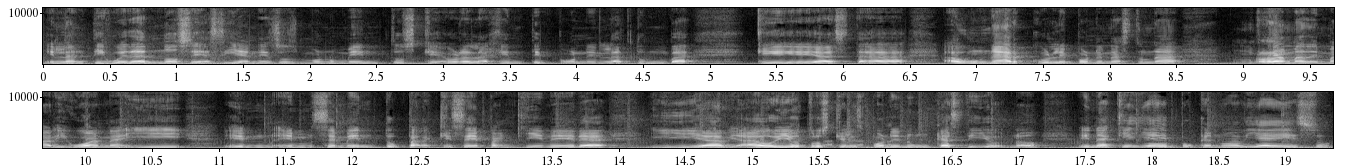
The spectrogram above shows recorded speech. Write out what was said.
en la antigüedad no se hacían esos monumentos que ahora la gente pone en la tumba, que hasta a un arco le ponen hasta una rama de marihuana ahí en, cemento para que sepan quién era y hay otros que les ponen un castillo. No, en aquella época no había eso.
